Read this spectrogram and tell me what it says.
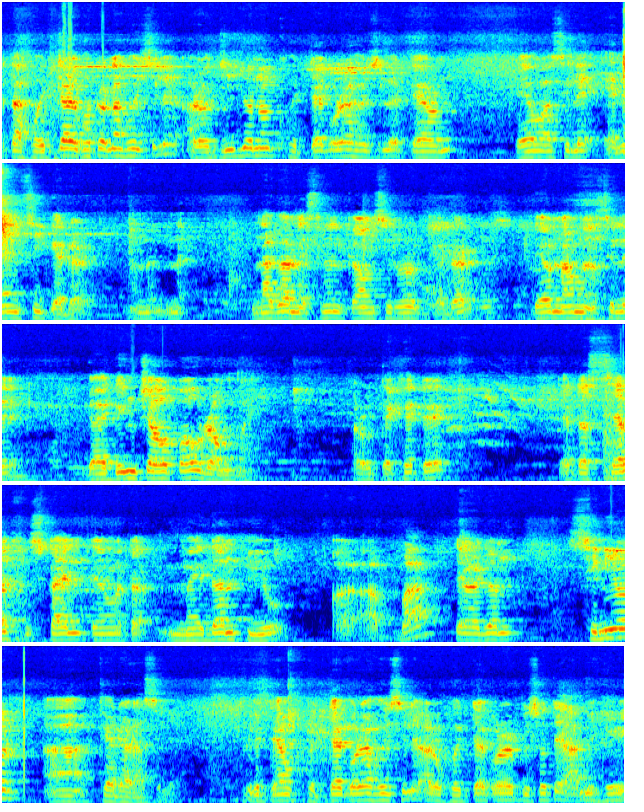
এটা হত্যাৰ ঘটনা হৈছিলে আৰু যিজনক হত্যা কৰা হৈছিলে তেওঁৰ, তেওঁ আছিলে এন এন চি কেডাৰ মানে নাগা নেশ্যনেল কাউন্সিলৰ কেডাৰ। তেওঁৰ নাম আছিলে গাইডিং চাওপাও ৰংমাই। আৰু তেখেতে এটা ছেল্ফ ষ্টাইল তেওঁ এটা মৈদান পি বা তেওঁ এজন ছিনিয়ৰ কেডাৰ আছিলে। গতিকে তেওঁক হত্যা কৰা হৈছিলে আৰু হত্যা কৰাৰ পিছতে আমি সেই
